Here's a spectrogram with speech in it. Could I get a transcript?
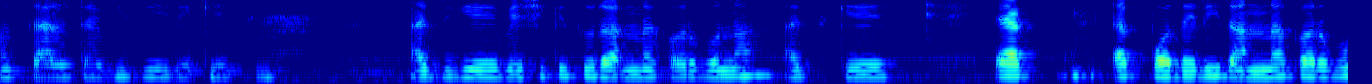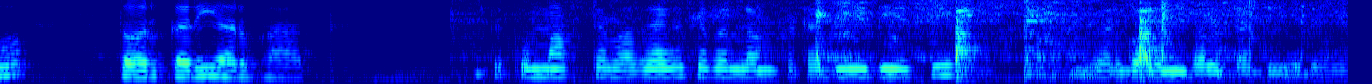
আর চালটা ভিজিয়ে রেখেছি। আজকে বেশি কিছু রান্না করব না। আজকে এক এক পদেরই রান্না করব, তরকারি আর ভাত। দেখো, মাছটা ভাজা গেছে, এবার লঙ্কাটা দিয়ে দিয়েছি, এবার গরম জলটা দিয়ে দেবো।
